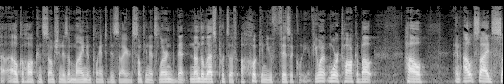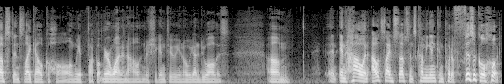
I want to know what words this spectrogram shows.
uh, alcohol consumption is a mind implanted desire. It's something that's learned that nonetheless puts a, a hook in you physically. If you want more talk about how an outside substance like alcohol, and we have to talk about marijuana now in Michigan too, you know, we got to do all this. Um, and, and how an outside substance coming in can put a physical hook.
